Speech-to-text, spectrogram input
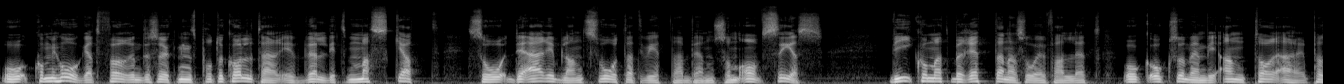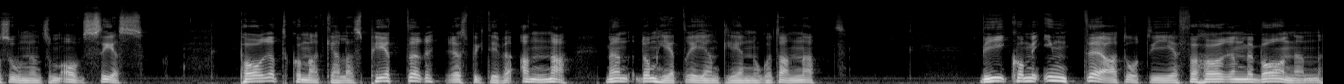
Och kom ihåg att förundersökningsprotokollet här är väldigt maskat, så det är ibland svårt att veta vem som avses. Vi kommer att berätta när så är fallet och också vem vi antar är personen som avses. Paret kommer att kallas Peter respektive Anna, men de heter egentligen något annat. Vi kommer inte att återge förhören med barnen,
